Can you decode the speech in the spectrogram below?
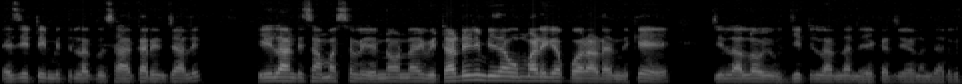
ఎస్జిటి మిత్రులకు సహకరించాలి. ఇలాంటి సమస్యలు ఎన్నో ఉన్నాయి. వీటన్నిటి మీద ఉమ్మడిగా పోరాడేందుకే జిల్లాలో ఉద్యోగులందరినీ ఏకం చేయడం జరుగుతుంది.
